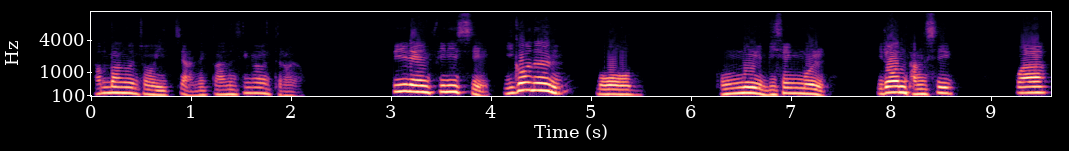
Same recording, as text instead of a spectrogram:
한 방은 저 있지 않을까 하는 생각은 들어요. 필앤 피니시 이거는 뭐 동물 미생물 이런 방식과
